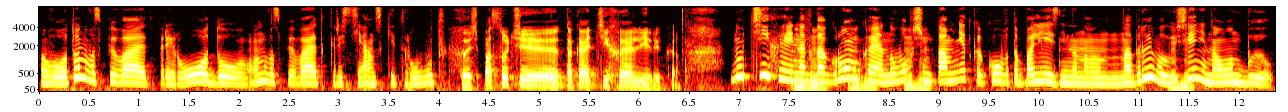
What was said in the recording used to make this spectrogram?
Вот. Он воспевает природу, он воспевает крестьянский труд. То есть, по сути, такая тихая лирика. Ну, тихая, иногда громкая, но, в общем, там нет какого-то болезненного надрыва, у Есенина он был.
